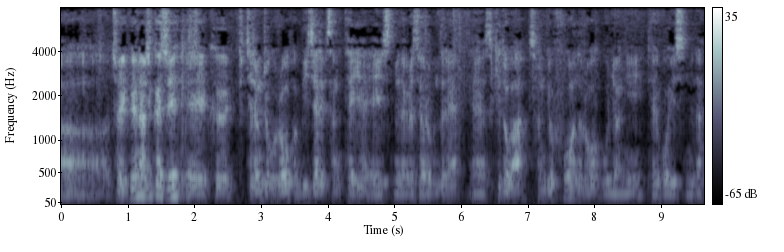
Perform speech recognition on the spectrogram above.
어, 저희 교회는 아직까지 에, 그 재정적으로 미자립 상태에 있습니다. 그래서 여러분들의 에, 기도와 선교 후원으로 운영이 되고 있습니다.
